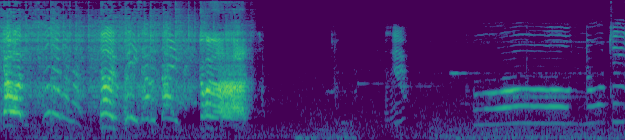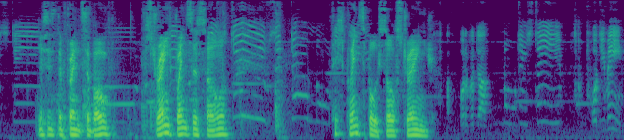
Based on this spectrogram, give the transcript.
Go on. No, no, no, no. No, please have a say. Go on. Oh, Steve. This is the principal. Strange princess soul. Steve, sit down, naughty This principle is so strange. What have I done? Naughty Steve. What do you mean?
